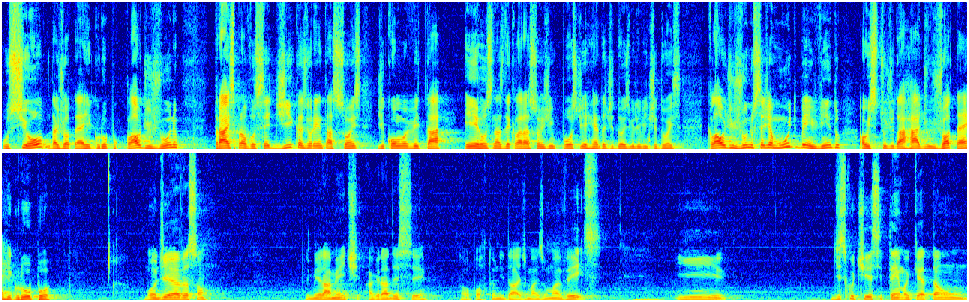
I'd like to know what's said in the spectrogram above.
o CEO da JR Grupo, Cláudio Júnior, traz para você dicas e orientações de como evitar erros nas declarações de imposto de renda de 2022. Cláudio Júnior, seja muito bem-vindo ao estúdio da rádio JR Grupo. Bom dia, Everson. Primeiramente, agradecer a oportunidade mais uma vez e discutir esse tema que é tão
